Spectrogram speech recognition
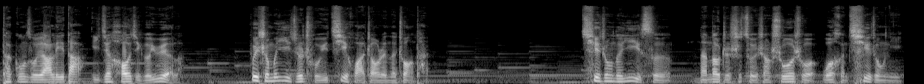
他工作压力大，已经好几个月了，为什么一直处于计划招人的状态？器重的意思。难道只是嘴上说说我很器重你，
